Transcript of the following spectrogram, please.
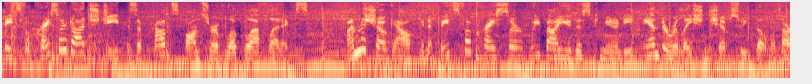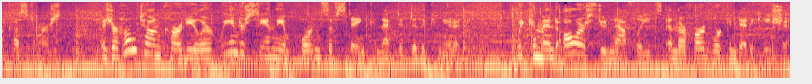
Batesville Chrysler Dodge Jeep is a proud sponsor of local athletics. I'm Michelle Galk, and at Batesville Chrysler, we value this community and the relationships we've built with our customers. As your hometown car dealer, we understand the importance of staying connected to the community. We commend all our student athletes and their hard work and dedication.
